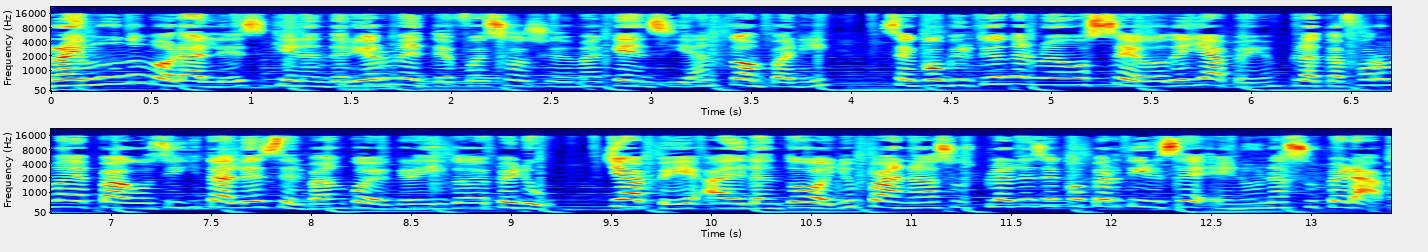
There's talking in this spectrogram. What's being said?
Raimundo Morales, quien anteriormente fue socio de McKinsey Company, se convirtió en el nuevo CEO de Yape, plataforma de pagos digitales del Banco de Crédito de Perú. Yape adelantó a Yupana sus planes de convertirse en una super app.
